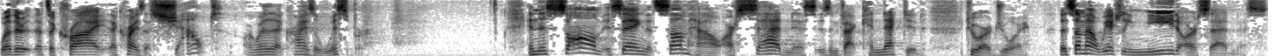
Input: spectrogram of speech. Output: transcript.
whether that's a cry, that cry is a shout, or whether that cry is a whisper. And this psalm is saying that somehow our sadness is in fact connected to our joy. That somehow we actually need our sadness.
